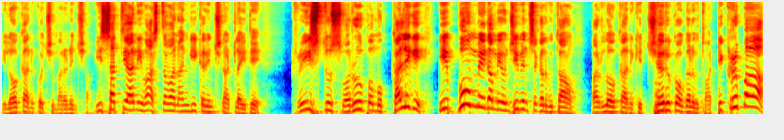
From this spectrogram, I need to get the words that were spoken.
ఈ లోకానికి వచ్చి మరణించాం. ఈ సత్యాన్ని వాస్తవాన్ని అంగీకరించినట్లయితే క్రీస్తు స్వరూపము కలిగి ఈ భూమి మీద మేము జీవించగలుగుతాం పరలోకానికి చేరుకోగలుగుతాం. అట్టి కృప!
